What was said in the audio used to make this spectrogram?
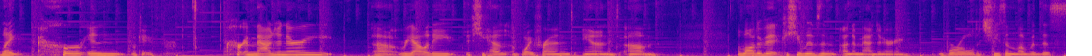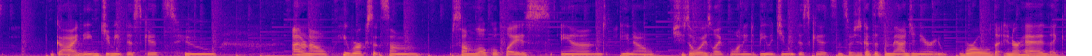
like her in, okay, her imaginary uh, reality if she had a boyfriend and um, a lot of it because she lives in an imaginary world she's in love with this guy named Jimmy Biscuits who I don't know. He works at some some local place and you know she's always like wanting to be with jimmy biscuits. And so she's got this imaginary world in her head. Like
